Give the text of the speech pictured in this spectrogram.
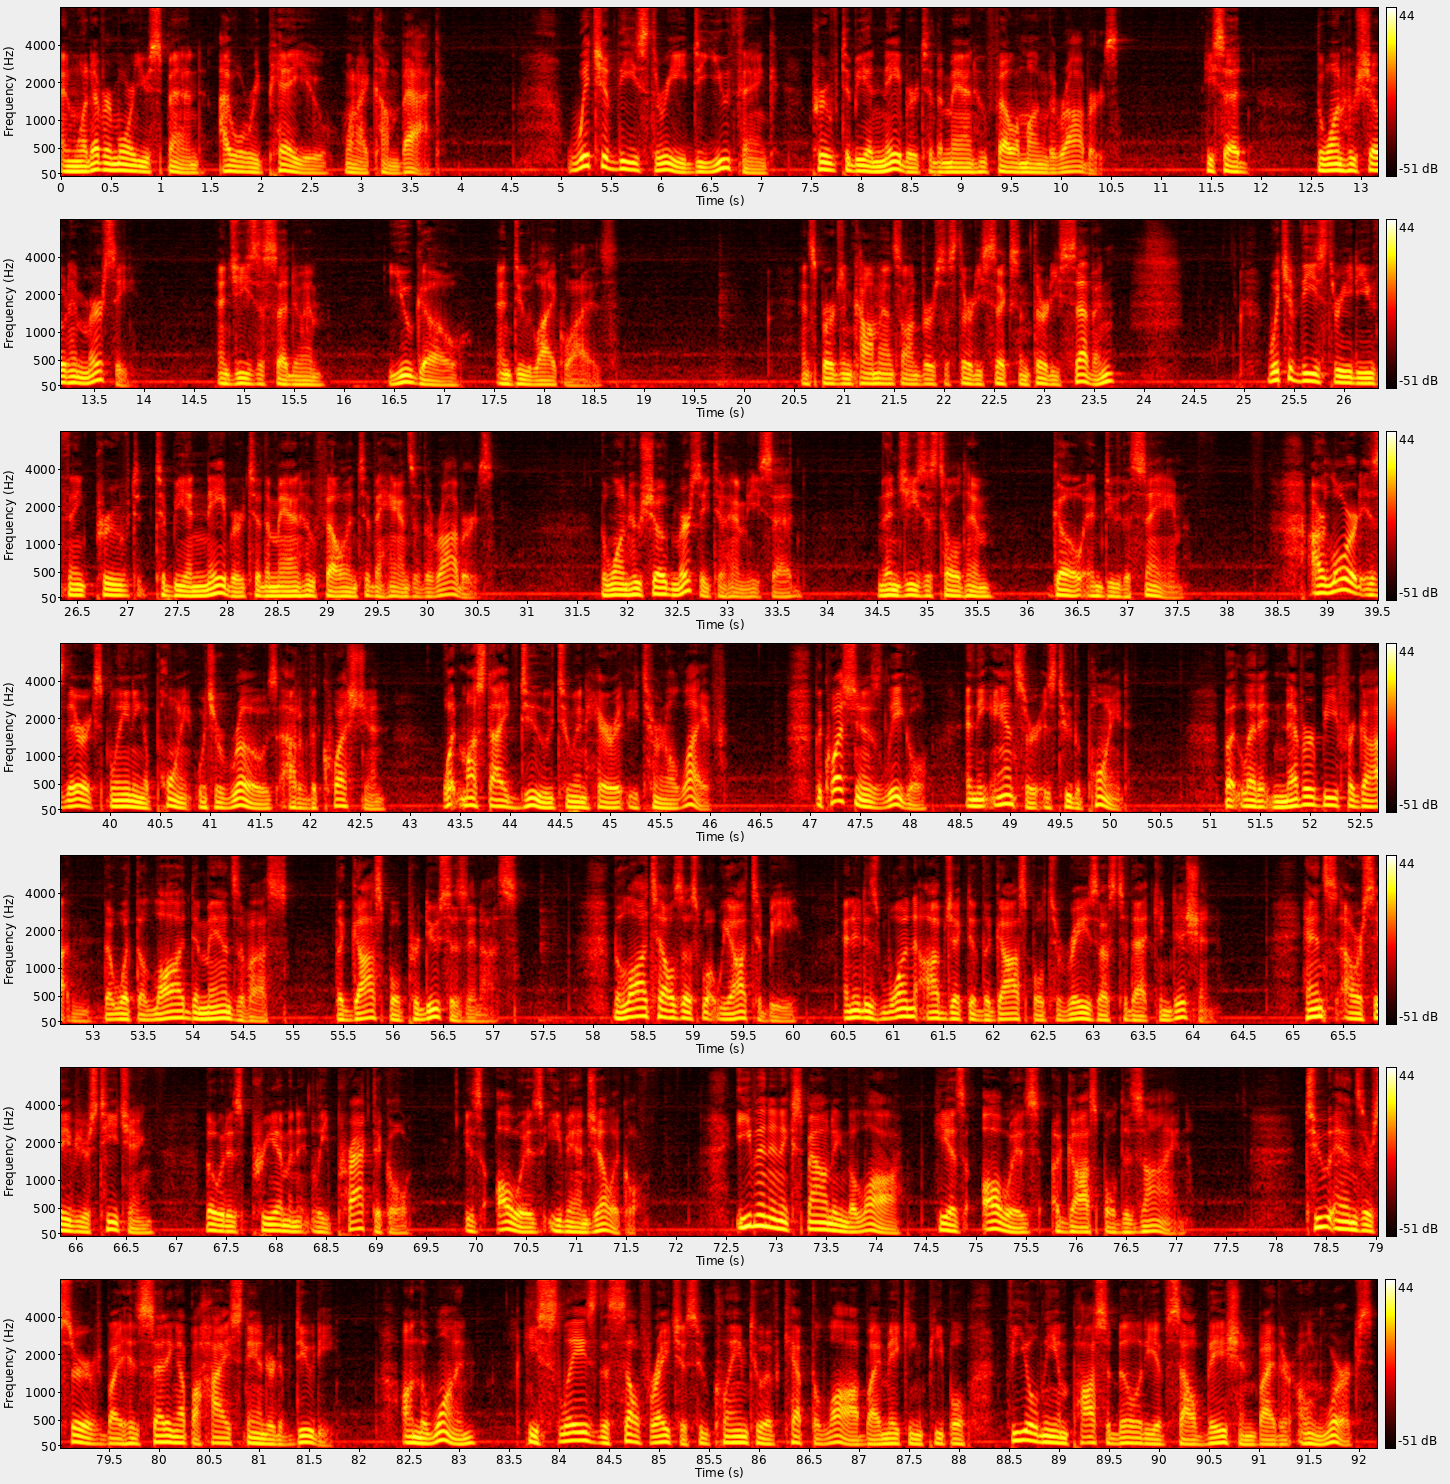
and whatever more you spend, I will repay you when I come back. Which of these three do you think proved to be a neighbor to the man who fell among the robbers? He said, The one who showed him mercy. And Jesus said to him, You go and do likewise. And Spurgeon comments on verses 36 and 37. Which of these three do you think proved to be a neighbor to the man who fell into the hands of the robbers? The one who showed mercy to him, he said. Then Jesus told him, Go and do the same. Our Lord is there explaining a point which arose out of the question, What must I do to inherit eternal life? The question is legal, and the answer is to the point. But let it never be forgotten that what the law demands of us, the gospel produces in us. The law tells us what we ought to be, and it is one object of the gospel to raise us to that condition. Hence, our Savior's teaching, though it is preeminently practical, is always evangelical. Even in expounding the law, he has always a gospel design. Two ends are served by his setting up a high standard of duty. On the one, he slays the self righteous who claim to have kept the law by making people feel the impossibility of salvation by their own works.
